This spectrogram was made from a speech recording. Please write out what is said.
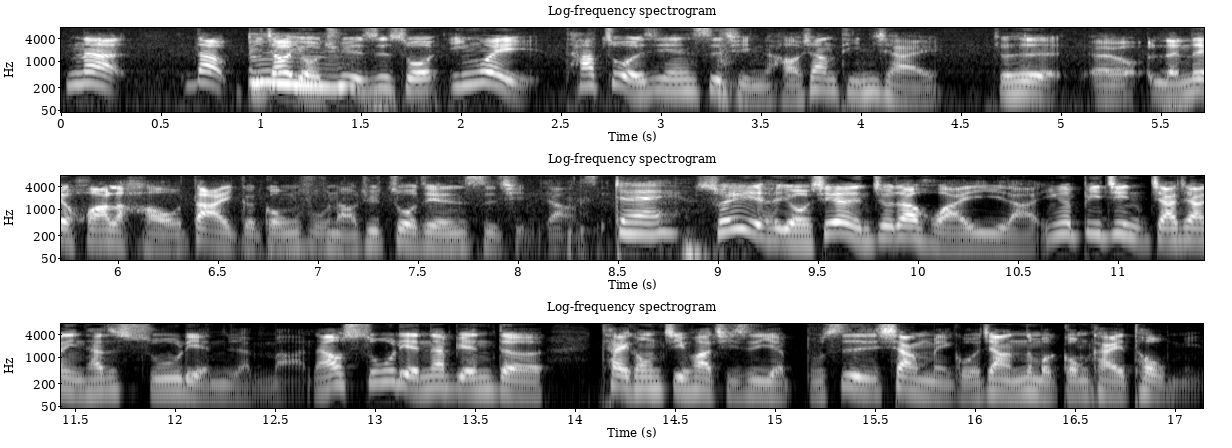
那那比较有趣的是说，因为他做的这件事情，好像听起来。就是呃，人类花了好大一个功夫，然后去做这件事情，这样子。对。所以有些人就在怀疑啦，因为毕竟加加林他是苏联人嘛，然后苏联那边的太空计划其实也不是像美国这样那么公开透明，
